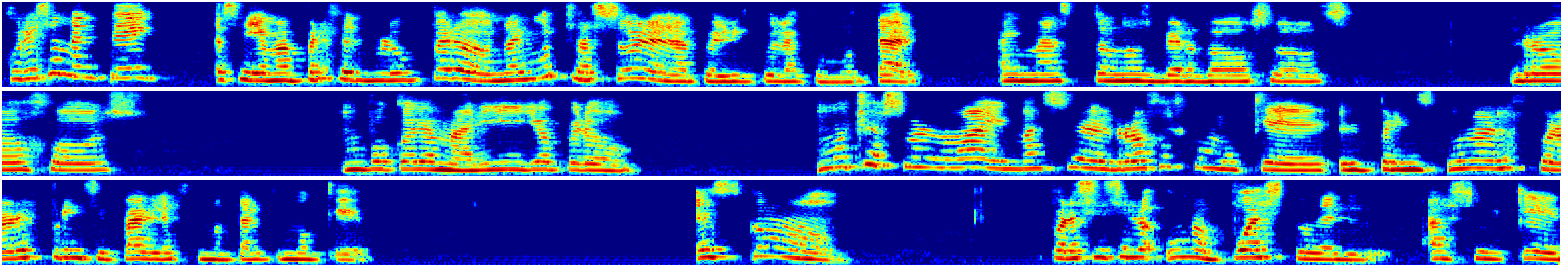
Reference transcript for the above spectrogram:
curiosamente se llama Perfect Blue, pero no hay mucho azul en la película como tal. Hay más tonos verdosos, rojos, un poco de amarillo, pero mucho azul no hay. Más el rojo es como que el, uno de los colores principales, como tal, como que es como por así decirlo, un opuesto del azul que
